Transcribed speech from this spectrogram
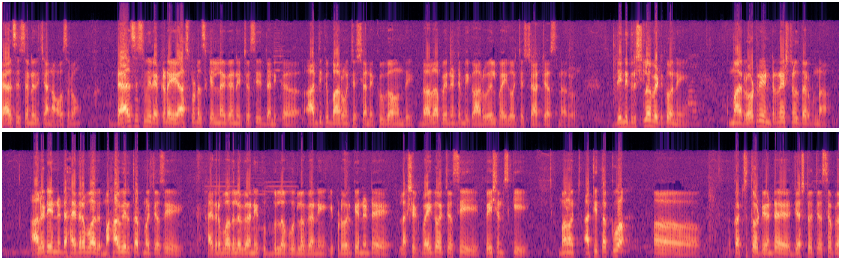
డయాలసిస్ అనేది చాలా అవసరం. డయాలసిస్ మీరు ఎక్కడ ఏ హాస్పిటల్స్కి వెళ్ళినా కానీ వచ్చేసి దానికి ఆర్థిక భారం వచ్చేసి చాలా ఎక్కువగా ఉంది. దాదాపు ఏంటంటే మీకు ఆరు వేలు పైగా వచ్చేసి ఛార్జ్ చేస్తున్నారు. దీన్ని దృష్టిలో పెట్టుకొని మా రోటరీ ఇంటర్నేషనల్ తరపున ఆల్రెడీ ఏంటంటే హైదరాబాద్ మహావీర్ తరపున వచ్చేసి హైదరాబాద్లో కానీ కుత్బుల్లాపూర్లో కానీ ఇప్పటివరకు ఏంటంటే లక్షకు పైగా వచ్చేసి పేషెంట్స్కి మనం అతి తక్కువ ఖర్చుతోటి అంటే జస్ట్ వచ్చేసి ఒక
